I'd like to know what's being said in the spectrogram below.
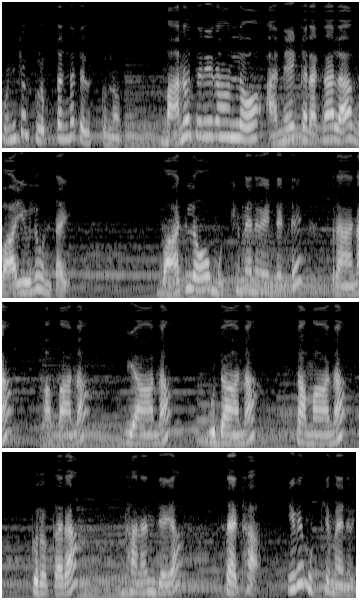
కొంచెం క్లుప్తంగా తెలుసుకుందాం. మానవ శరీరంలో అనేక రకాల వాయువులు ఉంటాయి. వాటిలో ముఖ్యమైనవి ఏంటంటే ప్రాణ అపాన వ్యాన ఉదాన సమాన కురుకర ధనంజయ శఠ ఇవి ముఖ్యమైనవి.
